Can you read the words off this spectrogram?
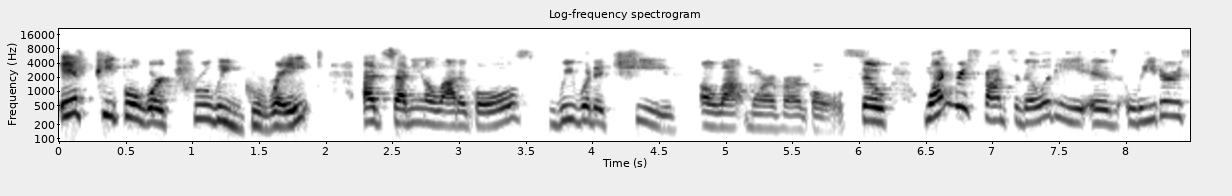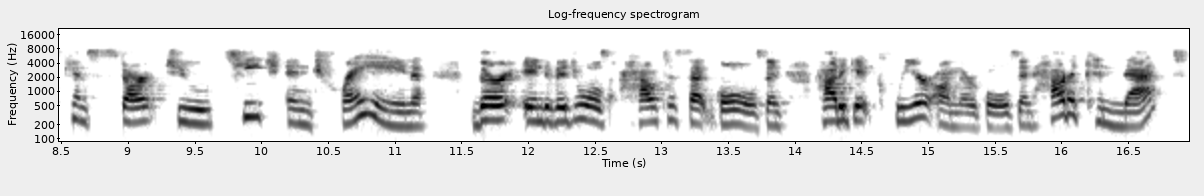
if people were truly great at setting a lot of goals, we would achieve a lot more of our goals. So, one responsibility is leaders can start to teach and train their individuals how to set goals and how to get clear on their goals and how to connect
